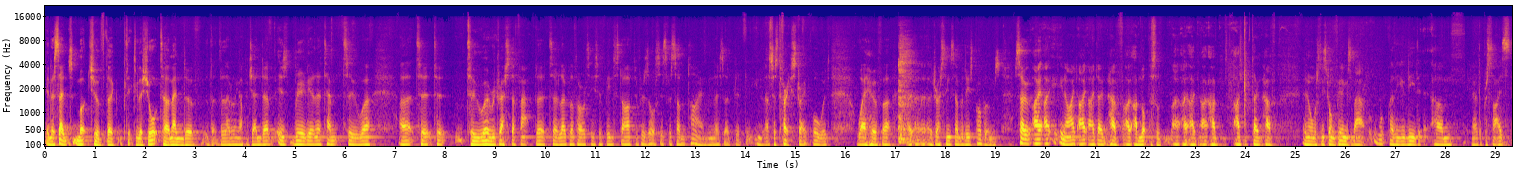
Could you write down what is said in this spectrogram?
in a sense, much of the, particularly the short-term end of the, the levelling up agenda is really an attempt to, uh, uh, to, to, to uh, redress the fact that uh, local authorities have been starved of resources for some time. And there's a, you know, that's just a very straightforward way of uh, addressing some of these problems. So I, I you know, I, I, I don't have, I, I'm not the sort of, I, I, I, I don't have enormously strong feelings about whether you need um, you know, the precise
